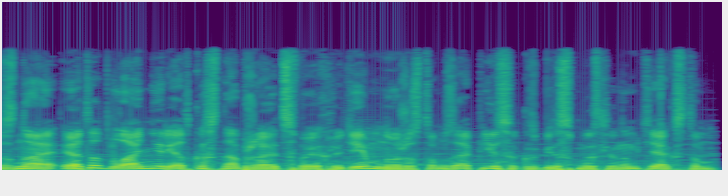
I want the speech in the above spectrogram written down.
Зная это, длань нередко снабжает своих людей множеством записок с бессмысленным текстом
